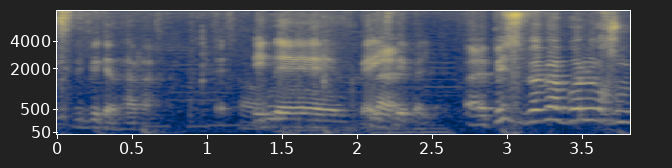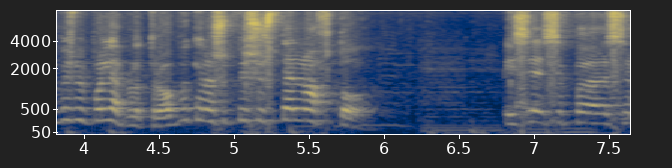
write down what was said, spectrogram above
HTTP καθαρά. Ε, Είναι HTML. Ε, Επίσης βέβαια μπορεί να το χρησιμοποιήσει με πολύ απλό τρόπο και να σου πει σου στέλνω αυτό. Είσαι σε, πα- σε...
